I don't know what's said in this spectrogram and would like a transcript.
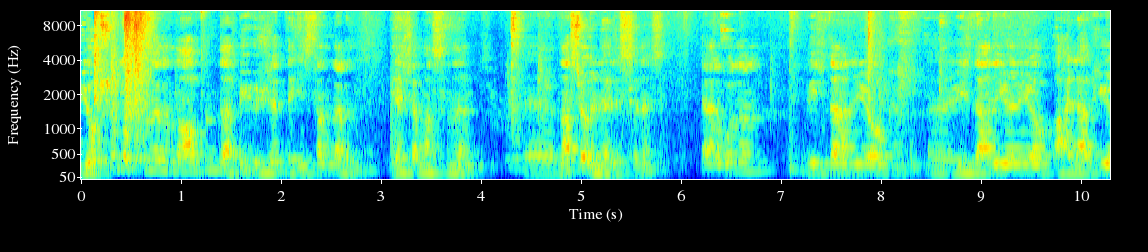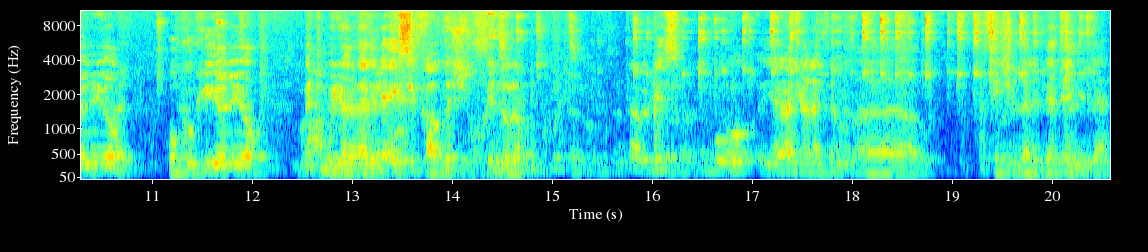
Yoksulluk sınırının altında bir ücretle insanların yaşamasını e, nasıl önerirsiniz? Yani bunun vicdanı yok, e, vicdani yönü yok, ahlaki yönü yok, hukuki yönü yok. Bütün bu yönleriyle eksik kalmış bir durum. Tabii biz bu yerel yönetim e, seçimleri nedeniyle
